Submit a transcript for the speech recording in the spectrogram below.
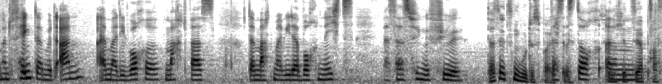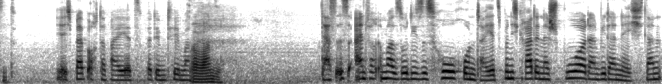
man fängt damit an, einmal die Woche, macht was, dann macht man wieder Wochen nichts. Was ist das für ein Gefühl? Das ist jetzt ein gutes Beispiel. Das ist doch. Das ich jetzt ähm, sehr passend. Ja, ich bleibe auch dabei jetzt bei dem Thema. Ah, Wahnsinn. Das ist einfach immer so dieses Hoch runter. Jetzt bin ich gerade in der Spur, dann wieder nicht. Dann,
